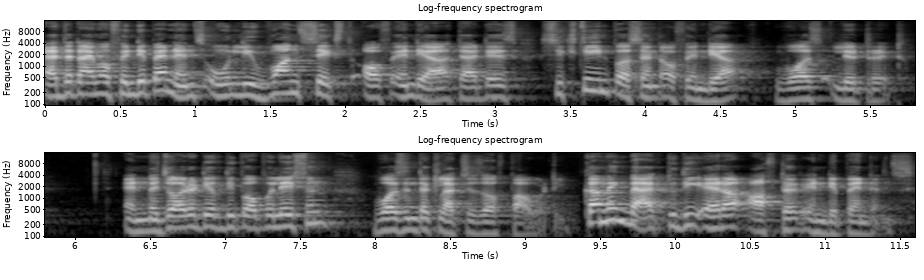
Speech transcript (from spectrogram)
At the time of independence, only one-sixth of India, that is 16% of India, was literate. And majority of the population was in the clutches of poverty. Coming back to the era after independence,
